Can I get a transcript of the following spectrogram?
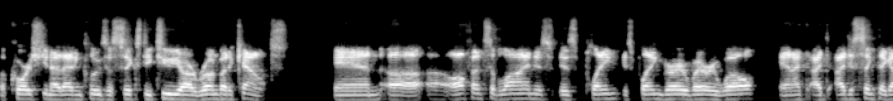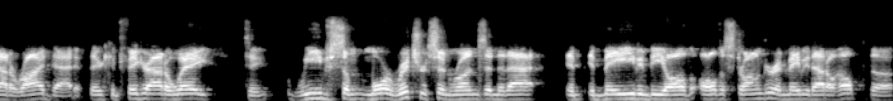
Of course, you know that includes a 62 yard run, but it counts and uh, uh, offensive line is is playing is playing very very well. And I, I, I just think they got to ride that. If they can figure out a way to weave some more Richardson runs into that, it, it may even be all all the stronger, and maybe that'll help the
